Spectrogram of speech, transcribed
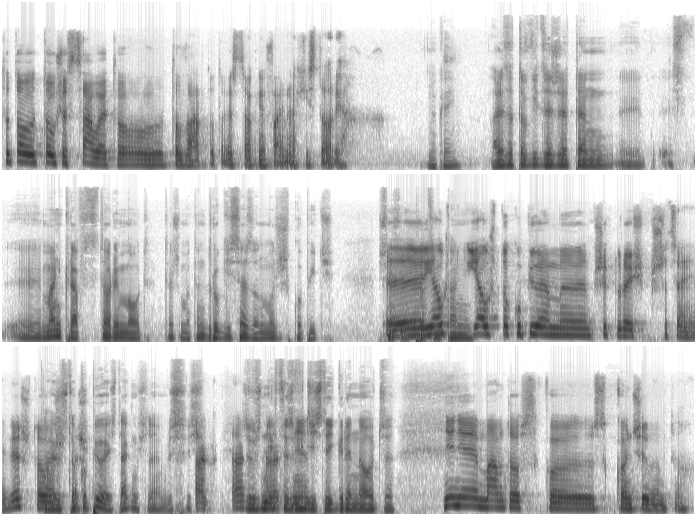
to, to, to, już jest całe, to, to warto. To jest całkiem fajna historia. Okej. Okay. Ale za to widzę, że ten y, y, Minecraft Story Mode też ma ten drugi sezon, możesz kupić. E, ja, ja, już to kupiłem e, przy którejś przecenie, wiesz? To A, już, już to też... kupiłeś, tak? Myślałem, że, tak, tak, że już nie tak, chcesz nie. widzieć tej gry na oczy. Nie, nie, mam to, sko skończyłem to.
